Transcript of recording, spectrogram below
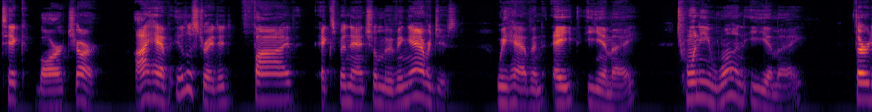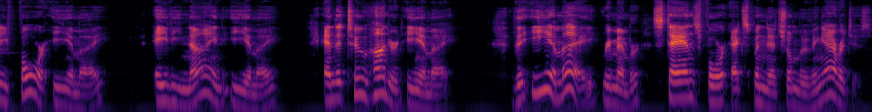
tick bar chart. I have illustrated five exponential moving averages. We have an 8 EMA, 21 EMA, 34 EMA, 89 EMA, and the 200 EMA. The EMA, remember, stands for exponential moving averages.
